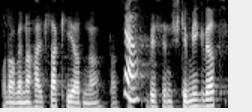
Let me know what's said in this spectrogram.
oder wenn er halt lackiert, ne? dass Ja. es ein bisschen stimmig wird.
